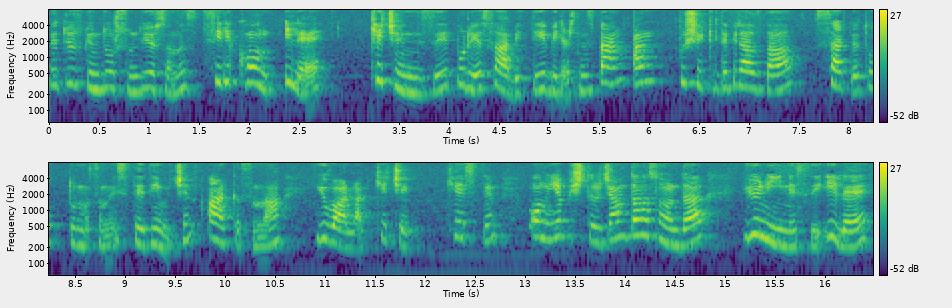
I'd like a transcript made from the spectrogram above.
ve düzgün dursun diyorsanız silikon ile keçenizi buraya sabitleyebilirsiniz. Ben ben bu şekilde biraz daha sert ve tok durmasını istediğim için arkasına yuvarlak keçe kestim. Onu yapıştıracağım. Daha sonra da yün iğnesi ile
